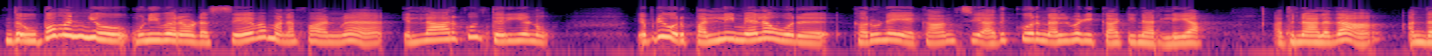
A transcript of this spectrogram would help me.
இந்த உபமன்யு முனிவரோட சேவை மனப்பான்மை எல்லாருக்கும் தெரியணும். எப்படி ஒரு பள்ளி மேலே ஒரு கருணையை காமிச்சு அதுக்கு ஒரு நல்வழி காட்டினார் இல்லையா? அதனால தான் அந்த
